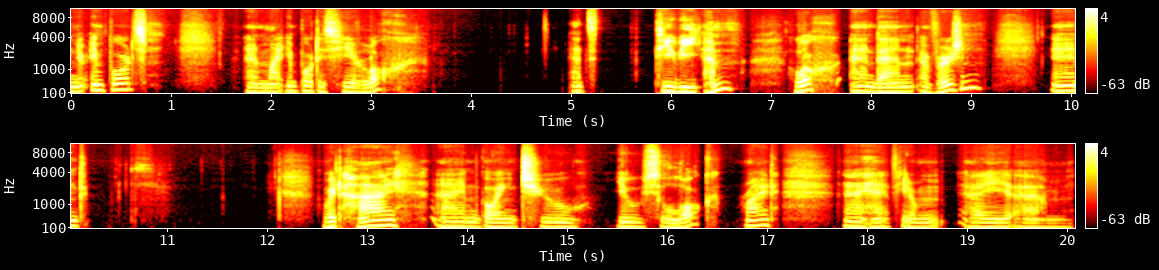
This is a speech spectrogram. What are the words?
and your imports. And my import is here log at tvm log and then a version. And with high, I'm going to use log, right? And I have here a, um,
